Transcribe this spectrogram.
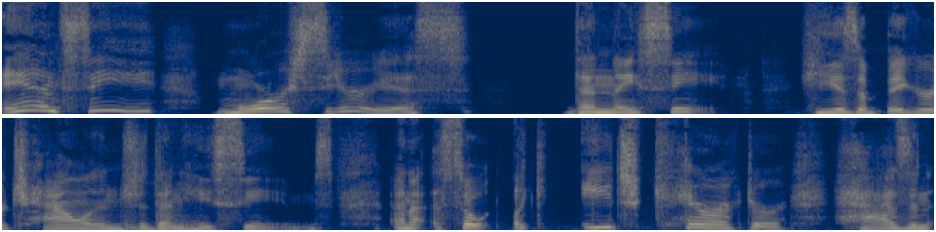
and C more serious than they seem. He is a bigger challenge than he mm-hmm. seems. And so, like, each character has an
